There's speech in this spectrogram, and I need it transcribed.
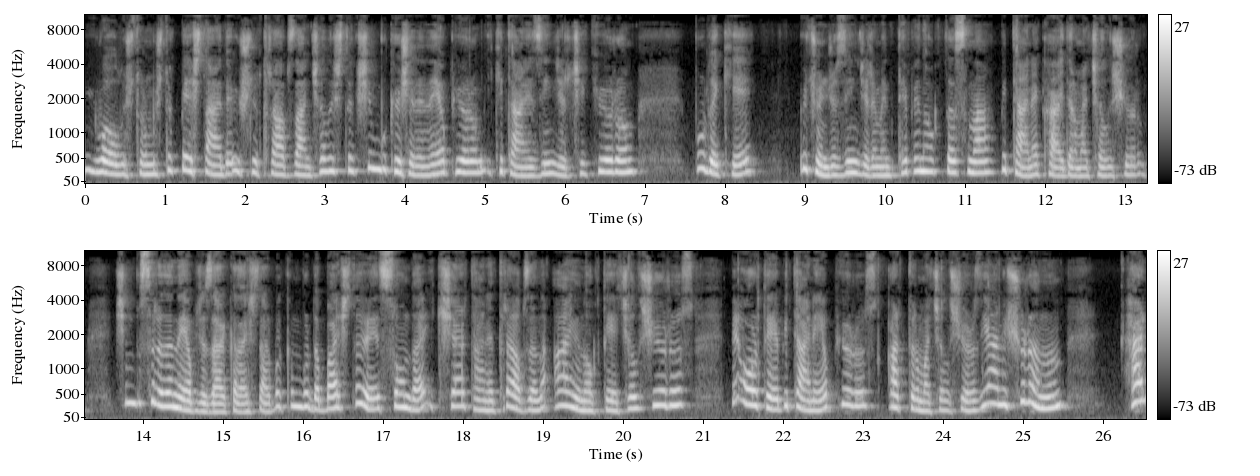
yuva oluşturmuştuk. 5 tane de üçlü trabzan çalıştık. Şimdi bu köşede ne yapıyorum? 2 tane zincir çekiyorum. Buradaki üçüncü zincirimin tepe noktasına bir tane kaydırma çalışıyorum. Şimdi bu sırada ne yapacağız arkadaşlar? Bakın burada başta ve sonda ikişer tane trabzanı aynı noktaya çalışıyoruz ve ortaya bir tane yapıyoruz. Arttırma çalışıyoruz. Yani şuranın her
